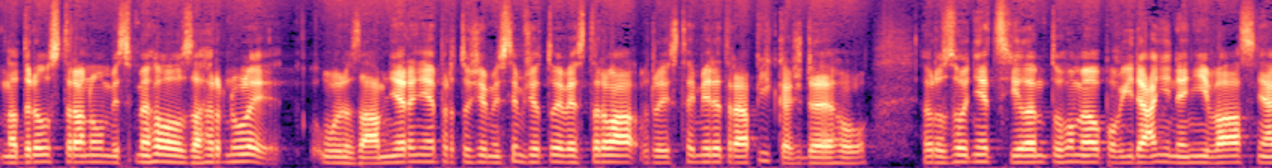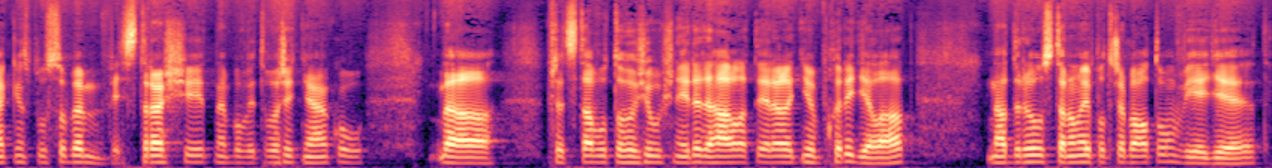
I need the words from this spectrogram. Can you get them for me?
Na druhou stranu my jsme ho zahrnuli záměrně, protože myslím, že to je věc, která do jisté míry trápí každého. Rozhodně cílem toho mého povídání není vás nějakým způsobem vystrašit nebo vytvořit nějakou představu toho, že už nejde dál ty realitní obchody dělat. Na druhou stranu je potřeba o tom vědět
